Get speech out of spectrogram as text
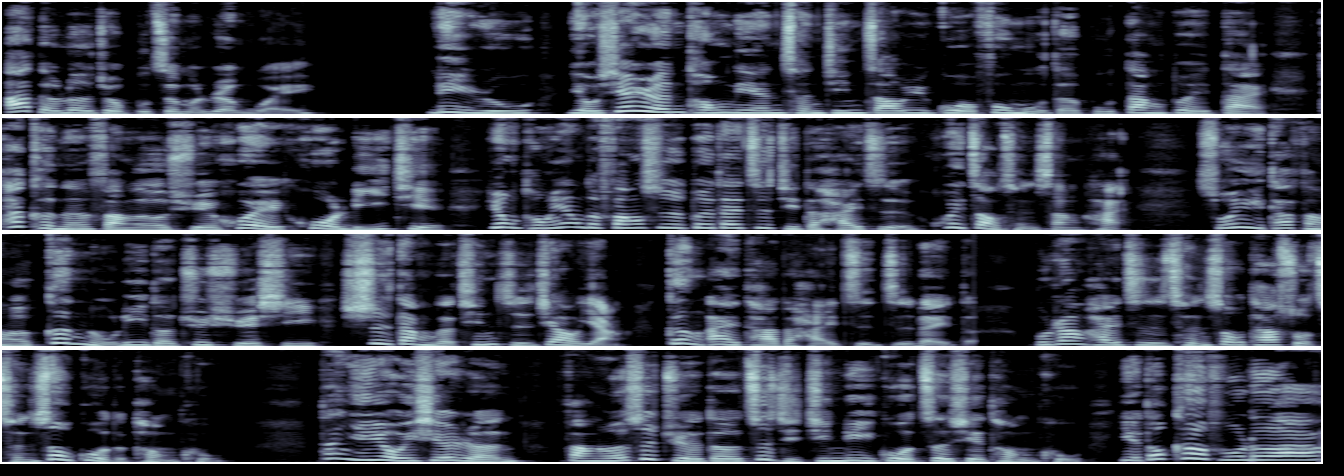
阿德勒就不这么认为。例如，有些人童年曾经遭遇过父母的不当对待，他可能反而学会或理解用同样的方式对待自己的孩子会造成伤害，所以他反而更努力的去学习适当的亲职教养，更爱他的孩子之类的，不让孩子承受他所承受过的痛苦。但也有一些人反而是觉得自己经历过这些痛苦，也都克服了啊，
